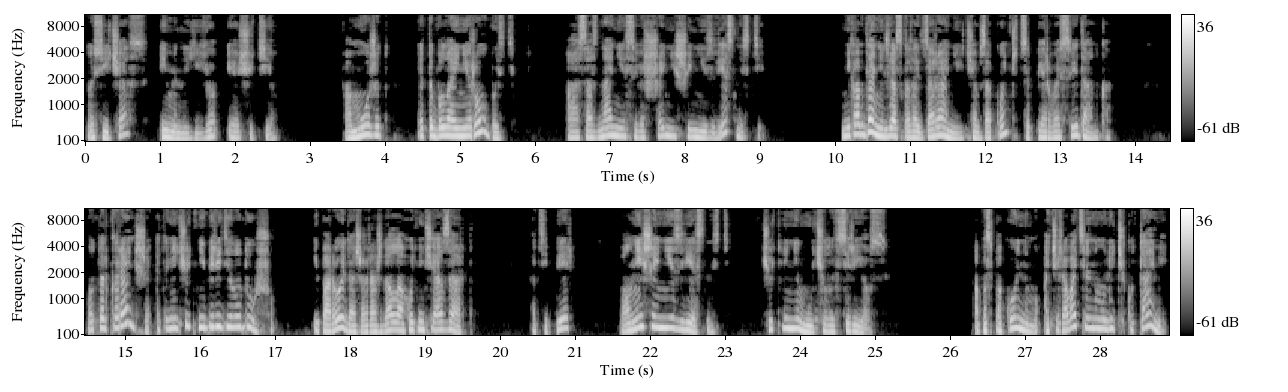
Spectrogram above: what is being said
но сейчас именно ее и ощутил. А может, это была и не робость, а осознание совершеннейшей неизвестности. Никогда нельзя сказать заранее, чем закончится первая свиданка. Вот только раньше это ничуть не бередило душу и порой даже рождало охотничий азарт. А теперь полнейшая неизвестность чуть ли не мучила всерьез. А по спокойному, очаровательному личику Тами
